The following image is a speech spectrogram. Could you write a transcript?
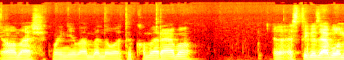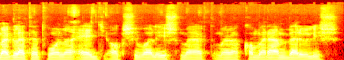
a másik meg nyilván benne volt a kamerába. Ezt igazából meg lehetett volna egy aksival is, mert, mert a kamerán belül is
